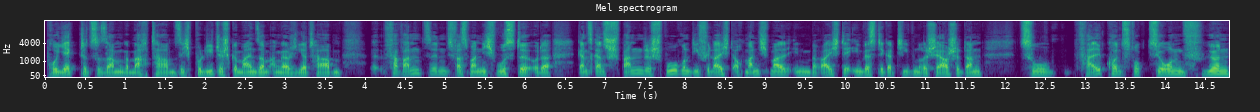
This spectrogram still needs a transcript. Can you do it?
Projekte zusammen gemacht haben, sich politisch gemeinsam engagiert haben, äh, verwandt sind, was man nicht wusste oder ganz, ganz spannende Spuren, die vielleicht auch manchmal im Bereich der investigativen Recherche dann zu Fallkonstruktionen führen,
